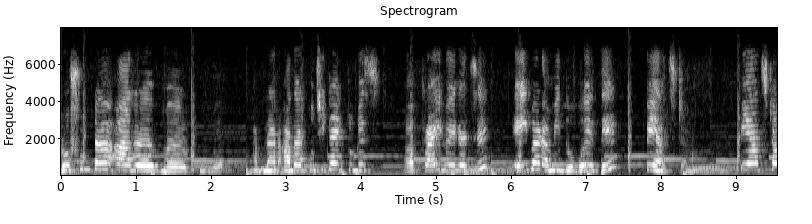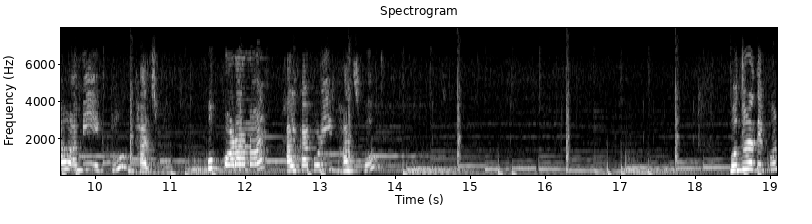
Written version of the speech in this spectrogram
রসুনটা আর আপনার আদার কুচিটা একটু বেশ ফ্রাই হয়ে গেছে। এইবার আমি দেবো এতে পেঁয়াজটা। পেঁয়াজটাও আমি একটু ভাজবো। খুব কড়া নয়, হালকা করেই ভাজবো। বন্ধুরা দেখুন,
